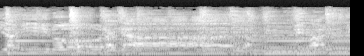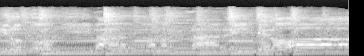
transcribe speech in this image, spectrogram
闇の中自販機のコーヒーは甘ったるいけど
